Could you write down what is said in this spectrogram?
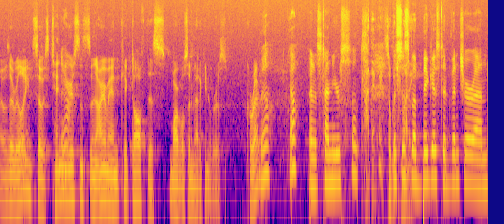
Oh, is it really? So it's 10 Yeah. years since Iron Man kicked off this Marvel Cinematic Universe, correct? Yeah, yeah, and it's 10 years since. God, they made so much this is the biggest adventure, and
